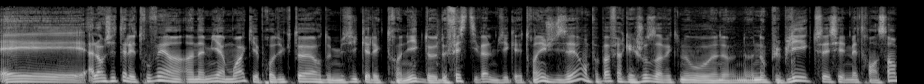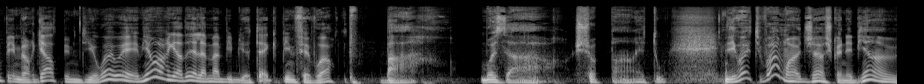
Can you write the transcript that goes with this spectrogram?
Et alors j'étais allé trouver un, ami à moi qui est producteur de musique électronique, de, de festival musique électronique. Je disais on peut pas faire quelque chose avec nos, publics, tu sais, essayer de mettre ensemble. Puis il me regarde, puis il me dit ouais ouais, viens on va regarder à ma bibliothèque. Puis il me fait voir Bach, Mozart. Chopin et tout. Il me dit ouais tu vois moi déjà je connais bien. euh,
